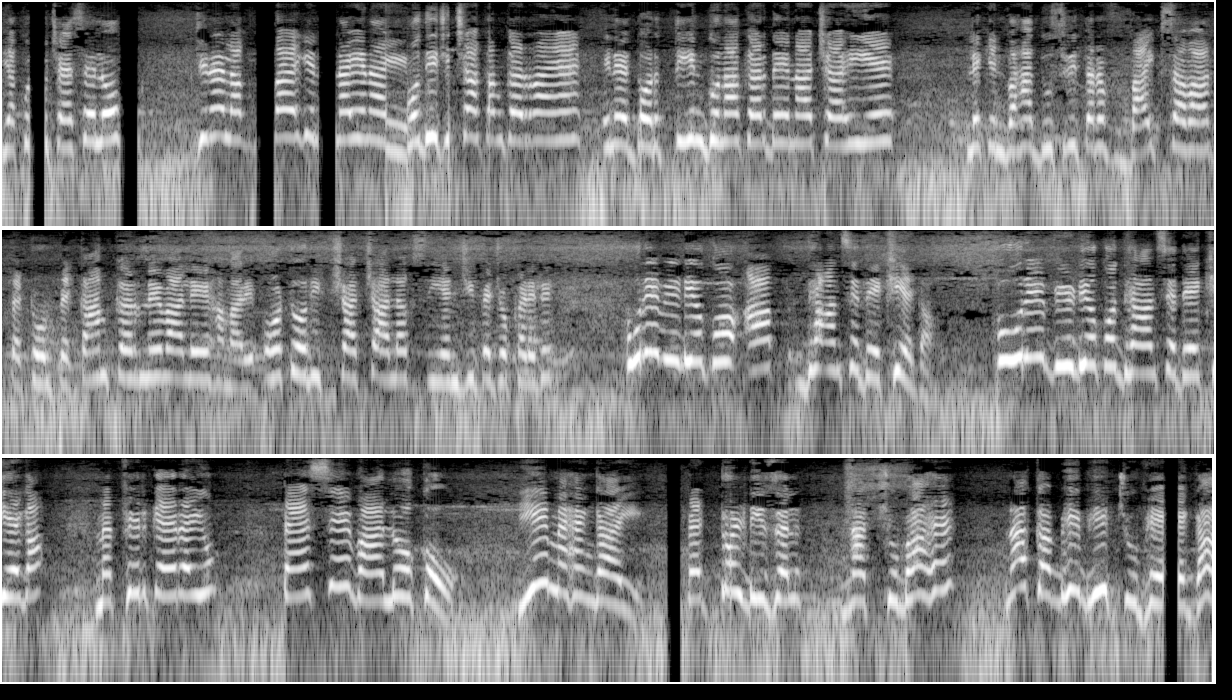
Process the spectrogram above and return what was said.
या कुछ ऐसे लोग, जिन्हें लगता है कि नहीं नहीं, मोदी जी इच्छा कम कर रहे हैं, इन्हें दो तीन गुना कर देना चाहिए लेकिन वहाँ दूसरी तरफ़ बाइक सवार, पेट्रोल पे काम करने वाले, हमारे ऑटो रिक्शा चालक सीएनजी पे जो खड़े थे, पूरे वीडियो को आप ध्यान से देखिएगा। पूरे वीडियो को ध्यान से देखिएगा। मैं फिर कह रही हूँ, पैसे वालों को ये महँगाई, पेट्रोल, डीजल न चुभा है, न कभी भी चुभेगा।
